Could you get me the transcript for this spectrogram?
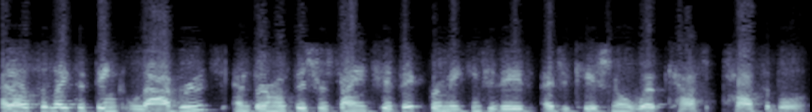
I'd also like to thank LabRoots and Thermo Fisher Scientific for making today's educational webcast possible.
